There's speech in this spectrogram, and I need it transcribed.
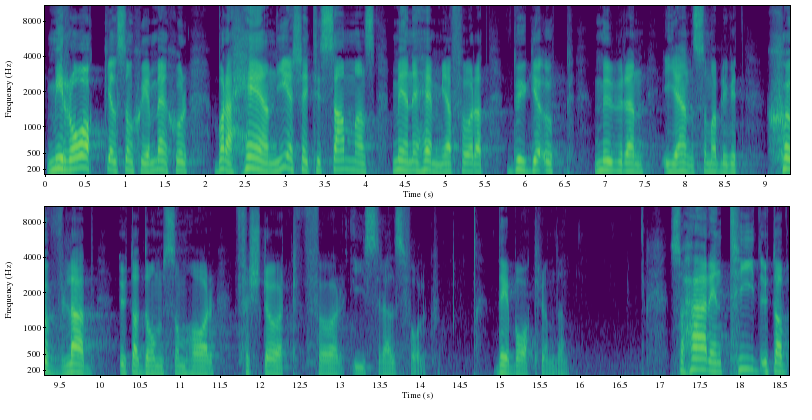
mirakel som sker. Människor bara hänger sig tillsammans med Nehemja för att bygga upp muren igen som har blivit skövlad utav de som har förstört för Israels folk. Det är bakgrunden. Så här är en tid utav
